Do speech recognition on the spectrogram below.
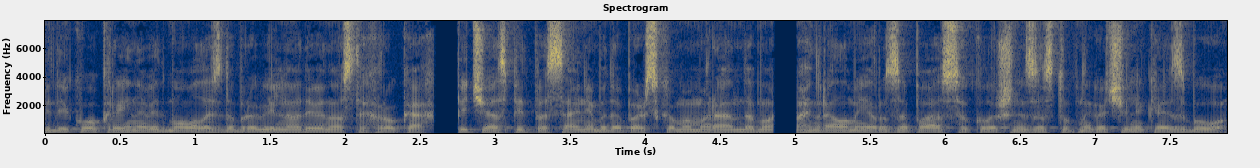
від якого країна відмовилась добровільно у 90-х роках. Під час підписання Будапештського меморандуму генералом Єврозапасу, колишній заступник очільника СБУ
